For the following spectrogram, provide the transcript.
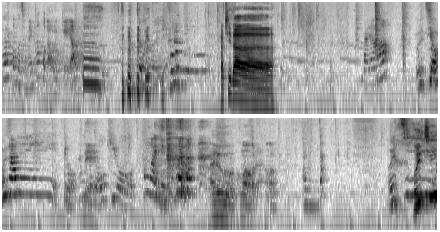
혈액 검사 진행하고 나올게요. 갑시다. 나야. 옳지, 한 네. 5kg 통과입니다. 아유 고마워라. 어? 앉아. 옳지. 옳지.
